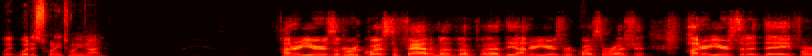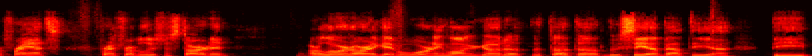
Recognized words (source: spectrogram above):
wait, what is 2029? 100 years of the request of Fatima, of uh, the 100 years of request of Russia. 100 years of the day for France. French Revolution started. Our Lord already gave a warning long ago to, to, to Lucia about the uh, the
